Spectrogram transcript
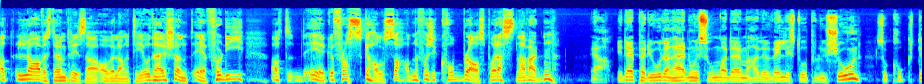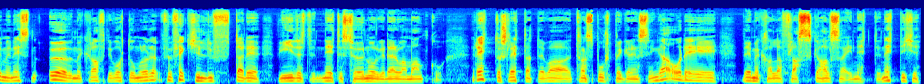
hatt lave strømpriser over lang tid. Og det har jeg skjønt er fordi at det er ikke flaskehalser, at vi får ikke kobla oss på resten av verden. Ja, I de periodene her nå i sommer der vi hadde veldig stor produksjon, så kokte vi nesten over med kraft i vårt område, for vi fikk ikke lufta det videre ned til Sør-Norge, der det var manko. Rett og slett at det var transportbegrensninger, og det er det vi kaller flaskehalser i nettet. Nettet er ikke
